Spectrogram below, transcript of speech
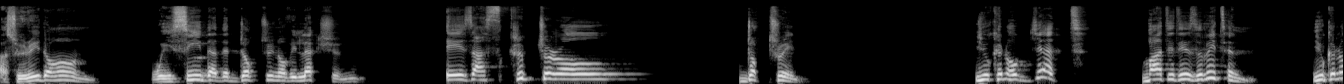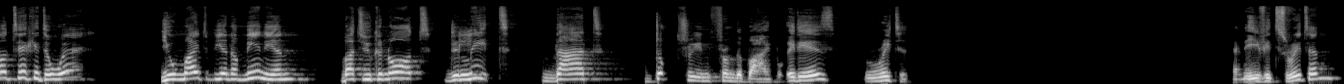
As we read on, we see that the doctrine of election is a scriptural doctrine. You can object, but it is written. You cannot take it away. You might be an Arminian, but you cannot delete that doctrine from the Bible. It is written. And if it's written,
